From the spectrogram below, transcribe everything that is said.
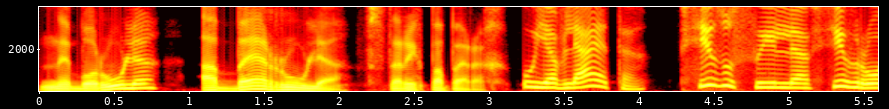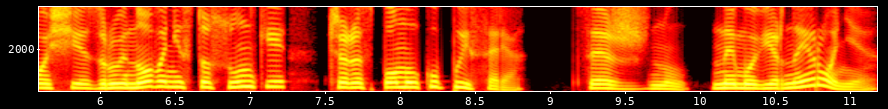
Не Боруля, а Беруля в старих паперах. Уявляєте? Всі зусилля, всі гроші, зруйновані стосунки через помилку писаря. Це ж, ну, неймовірна іронія.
